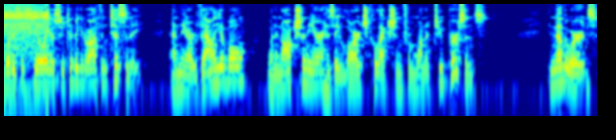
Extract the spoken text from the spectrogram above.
What is a COA or certificate of authenticity? And they are valuable when an auctioneer has a large collection from one or two persons. In other words,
